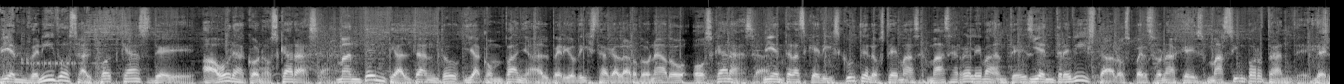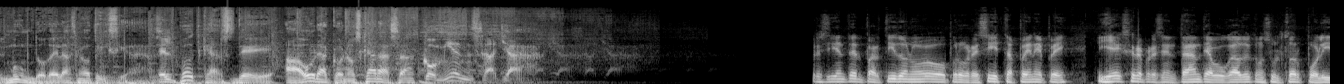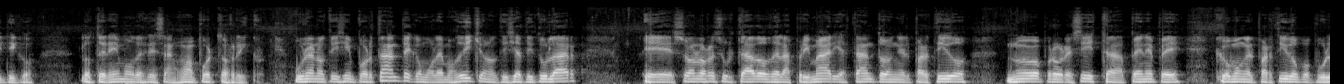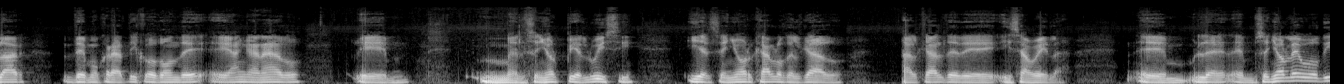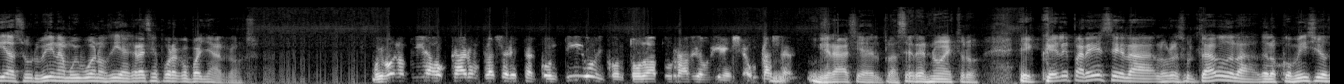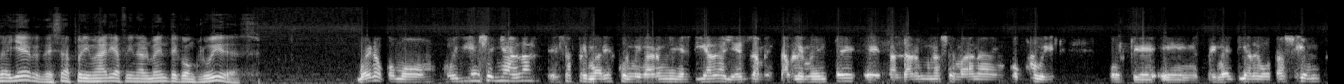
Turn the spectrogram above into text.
Bienvenidos al podcast de Ahora con Oscar Aza. Mantente al tanto y acompaña al periodista galardonado Oscar Aza mientras que discute los temas más relevantes y entrevista a los personajes más importantes del mundo de las noticias. El podcast de Ahora con Oscar Aza comienza ya. Presidente del Partido Nuevo Progresista, PNP, y ex representante, abogado y consultor político lo tenemos desde San Juan, Puerto Rico. Una noticia importante, como le hemos dicho, noticia titular, eh, son los resultados de las primarias, tanto en el Partido Nuevo Progresista, PNP, como en el Partido Popular Democrático, donde eh, han ganado eh, el señor Pierluisi y el señor Carlos Delgado, alcalde de Isabela. señor Leo Díaz Urbina, muy buenos días, gracias por acompañarnos. Muy buenos días, Oscar. Un placer estar contigo y con toda tu radio audiencia. Un placer. Gracias, el placer es nuestro. Eh, ¿Qué le parece los resultados de, la, de los comicios de ayer, de esas primarias finalmente concluidas? Bueno, como muy bien señala, esas primarias culminaron en el día de ayer. Lamentablemente eh, tardaron una semana en concluir porque en el primer día de votación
